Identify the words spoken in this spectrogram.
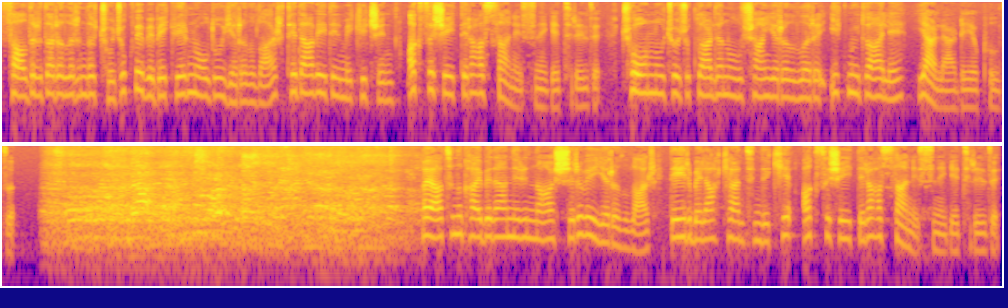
Saldırıda aralarında çocuk ve bebeklerin olduğu yaralılar tedavi edilmek için Aksa Şehitleri Hastanesi'ne getirildi. Çoğunluğu çocuklardan oluşan yaralılara ilk müdahale yerlerde yapıldı. Hayatını kaybedenlerin naaşları ve yaralılar Deirbelah kentindeki Aksa Şehitleri Hastanesi'ne getirildi.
